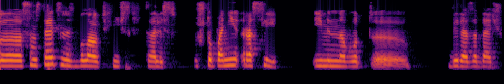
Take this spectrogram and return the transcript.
э, самостоятельность была у технических специалистов, чтобы они росли, именно вот э, беря задачу.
